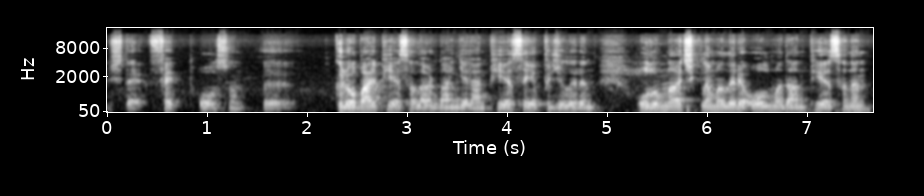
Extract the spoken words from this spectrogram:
işte FED olsun, e, global piyasalardan gelen piyasa yapıcıların olumlu açıklamaları olmadan piyasanın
